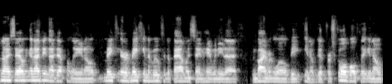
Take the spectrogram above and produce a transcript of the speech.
And I say, and I think that definitely, you know, make or making the move for the family, saying, "Hey, we need a environment will be, you know, good for school." Both, that you know,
